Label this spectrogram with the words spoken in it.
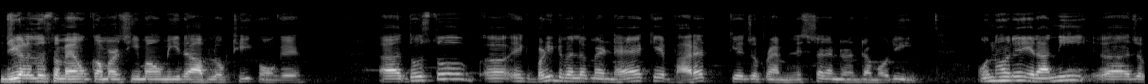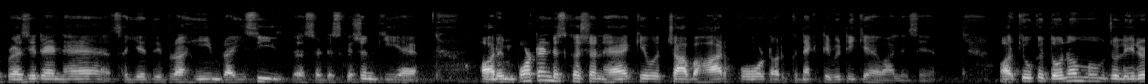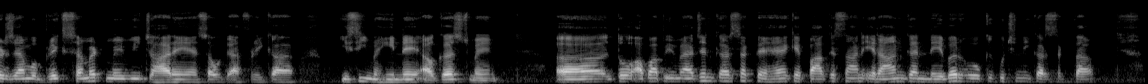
जी hello दोस्तों मैं हूँ कमर सीमा। उम्मीद है आप लोग ठीक होंगे। दोस्तों एक बड़ी डेवलपमेंट है कि भारत के जो प्राइम मिनिस्टर हैं नरेंद्र मोदी उन्होंने ईरानी जो प्रेसिडेंट हैं सैयद इब्राहिम राइसी अ, से डिस्कशन की है। और इम्पोर्टेंट डिस्कशन है कि वो चाबहार पोर्ट और कनेक्टिविटी के हवाले से है। और क्योंकि दोनों जो लीडर्स हैं वो ब्रिक्स समिट में भी जा रहे हैं साउथ अफ्रीका इसी महीने अगस्त में। तो अब आप इमेजिन कर सकते हैं कि पाकिस्तान ईरान का नेबर हो के कुछ नहीं कर सकता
